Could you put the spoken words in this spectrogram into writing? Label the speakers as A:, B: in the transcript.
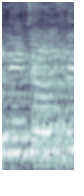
A: but it doesn't.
